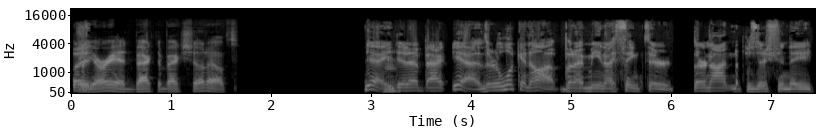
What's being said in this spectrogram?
But But you already had back to back shutouts. Yeah, he Hmm. did it back. Yeah, they're looking up, but I mean, I think they're they're not in a position they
